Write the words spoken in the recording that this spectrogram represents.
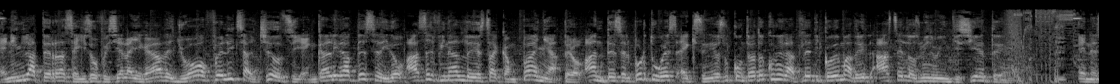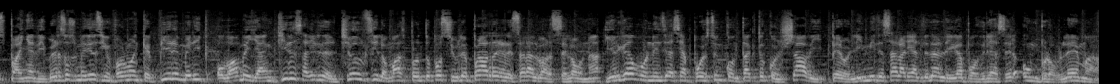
En Inglaterra se hizo oficial la llegada de Joao Félix al Chelsea en calidad de cedido hasta el final de esta campaña, pero antes el portugués extendió su contrato con el Atlético de Madrid hasta el 2027. En España diversos medios informan que Pierre-Emerick Aubameyang quiere salir del Chelsea lo más pronto posible para regresar al Barcelona y el gabonés ya se ha puesto en contacto con Xavi, pero el límite salarial de la liga podría ser un problema.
